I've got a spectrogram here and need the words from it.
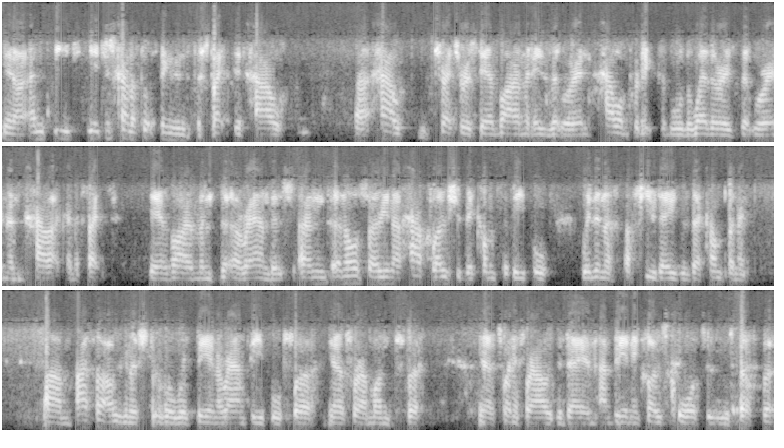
you know, and it just kind of puts things into perspective how uh, how treacherous the environment is that we're in, how unpredictable the weather is that we're in, and how that can affect the environment around us, and and also you know how close you become to people within a, a few days of their company. Um, I thought I was going to struggle with being around people for you know for a month for you know 24 hours a day and, and being in close quarters and stuff, but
